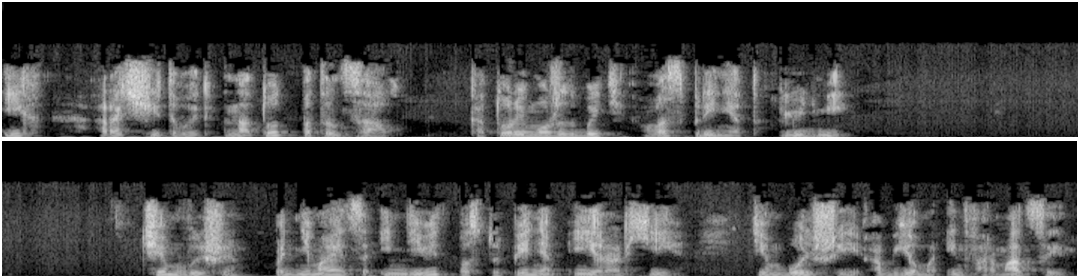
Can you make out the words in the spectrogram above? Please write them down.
их рассчитывают на тот потенциал, который может быть воспринят людьми. Чем выше поднимается индивид по ступеням иерархии, тем большие объемы информации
